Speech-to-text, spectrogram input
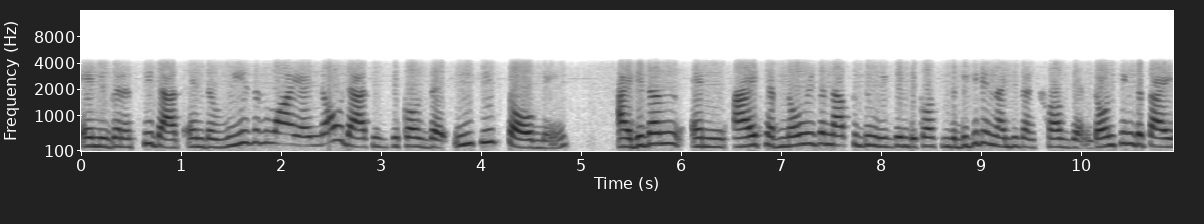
and you're going to see that. And the reason why I know that is because the ET told me. I didn't, and I have no reason not to believe them because in the beginning I didn't trust them. Don't think that I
